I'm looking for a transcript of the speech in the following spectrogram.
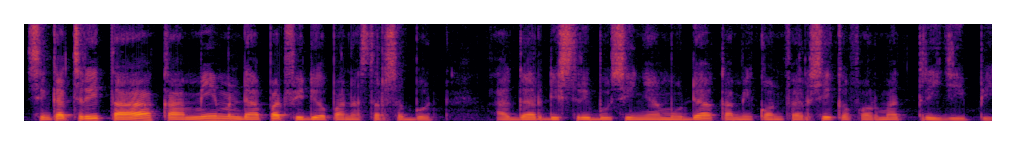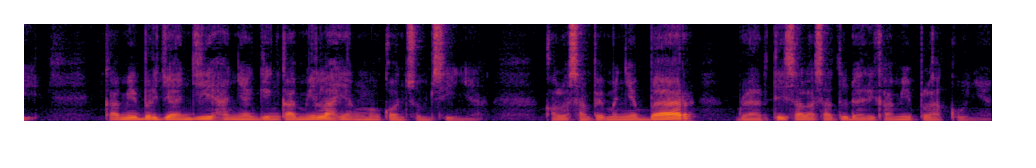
Singkat cerita, kami mendapat video panas tersebut. Agar distribusinya mudah, kami konversi ke format 3GP. Kami berjanji hanya geng kamilah yang mengkonsumsinya. Kalau sampai menyebar, berarti salah satu dari kami pelakunya.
